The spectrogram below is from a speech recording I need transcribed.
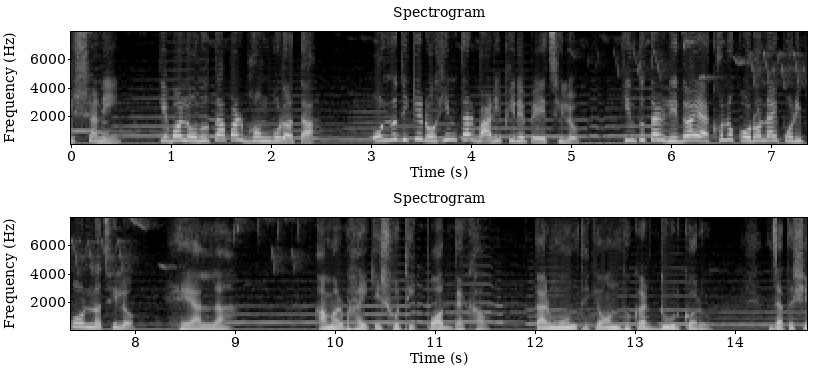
ঈর্ষা নেই, কেবল অনুতাপ আর ভঙ্গুরতা। অন্যদিকে রহিম তার বাড়ি ফিরে পেয়েছিল, কিন্তু তার হৃদয় এখনও করোনায় পরিপূর্ণ ছিল। হে আল্লাহ, আমার ভাইকে সঠিক পথ দেখাও, তার মন থেকে অন্ধকার দূর করো, যাতে সে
